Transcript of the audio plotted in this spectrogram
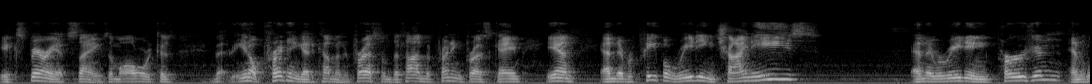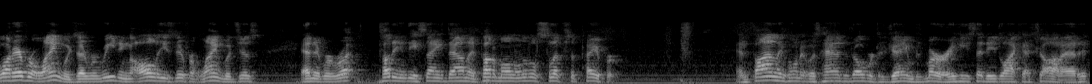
experienced things from all over because. You know, printing had come in the press from the time the printing press came in, and there were people reading Chinese, and they were reading Persian, and whatever language. They were reading all these different languages, and they were putting these things down. They put them on little slips of paper and finally, when it was handed over to James Murray, he said he'd like a shot at it.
